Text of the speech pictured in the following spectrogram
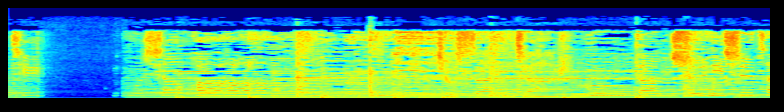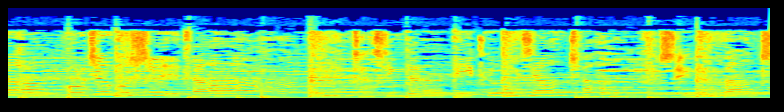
起我笑话。就算假如当时你是他，或者我是他，掌心的地图交叉，谁能保证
